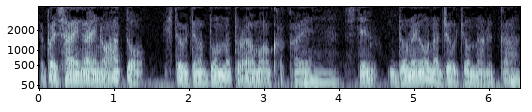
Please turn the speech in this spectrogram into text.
やっぱり災害の後人々がどんなトラウマを抱え、してどのような状況になるか、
